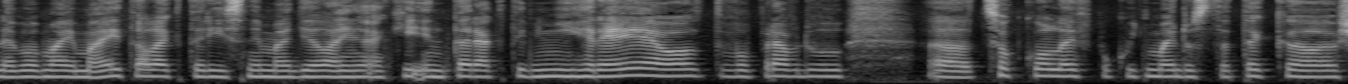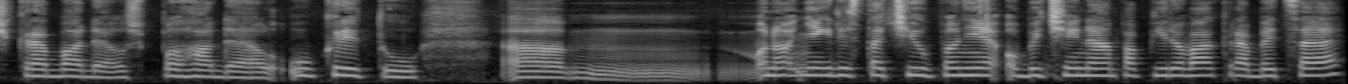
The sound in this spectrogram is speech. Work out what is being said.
nebo mají majitele, který s nimi dělají nějaký interaktivní hry, jo, to opravdu cokoliv, pokud mají dostatek škrabadel, šplhadel, úkrytů, ono někdy stačí úplně obyčejná papírová krabice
